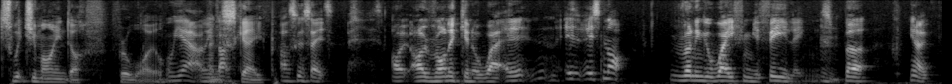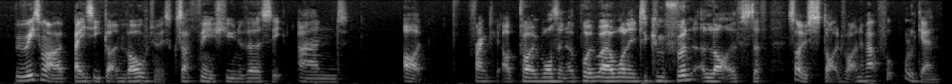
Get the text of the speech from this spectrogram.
switch your mind off for a while Well, yeah. I mean, and that's, escape. I was going to say it's, it's ironic in a way. It, it, it's not running away from your feelings, Mm. but you know the reason why I basically got involved in this because I finished university and I, frankly, I probably wasn't at a point where I wanted to confront a lot of stuff, so I started writing about football again.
